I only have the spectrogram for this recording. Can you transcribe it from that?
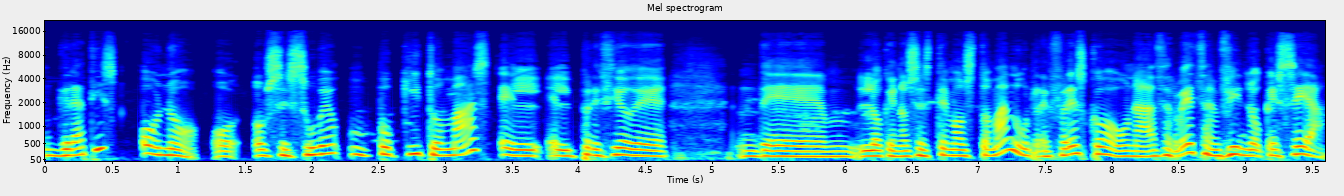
gratis o no? ¿O, se sube un poquito más el, precio de, mm, lo que nos estemos tomando, un refresco, una cerveza, en fin, lo que sea?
